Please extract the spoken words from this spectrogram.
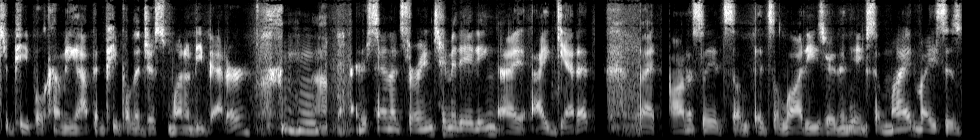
to people coming up and people that just want to be better. Mm-hmm. Um, I understand that's very intimidating. I, I get it, but honestly, it's a it's a lot easier than think. So my advice is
